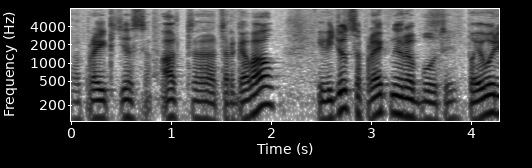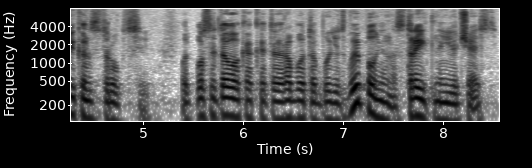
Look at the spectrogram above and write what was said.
э, проекте- отторговал и ведется проектные работы по его реконструкции. Вот после того, как эта работа будет выполнена, строительная ее часть,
